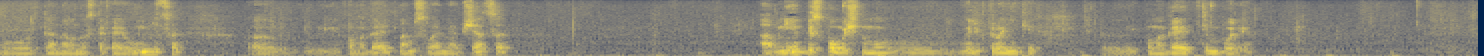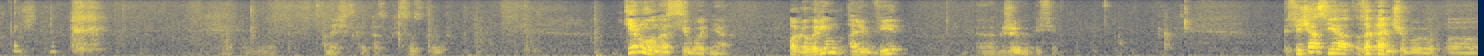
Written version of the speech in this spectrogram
Вот, она у нас такая умница э, и помогает нам с вами общаться. А мне, беспомощному в электронике, э, помогает тем более. Спасибо. Она сейчас как раз присутствует. Тема у нас сегодня. Поговорим о любви э, к живописи. Сейчас я заканчиваю э,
